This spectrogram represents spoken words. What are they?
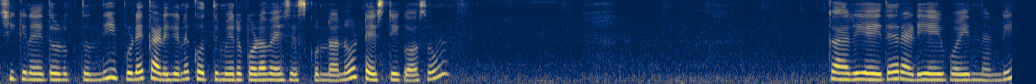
చికెన్ అయితే ఉడుకుతుంది. ఇప్పుడే కడిగిన కొత్తిమీర కూడా వేసేసుకున్నాను టేస్టీ కోసం. కర్రీ అయితే రెడీ అయిపోయిందండి.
